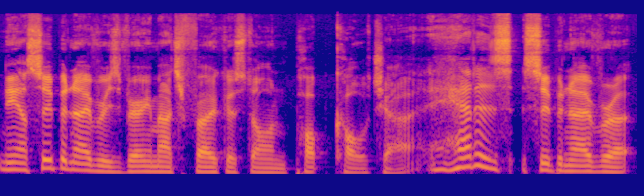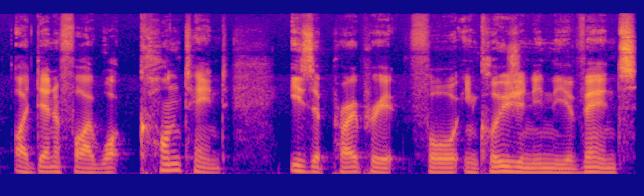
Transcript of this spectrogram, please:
Now, Supanova is very much focused on pop culture. How does Supanova identify what content is appropriate for inclusion in the events,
